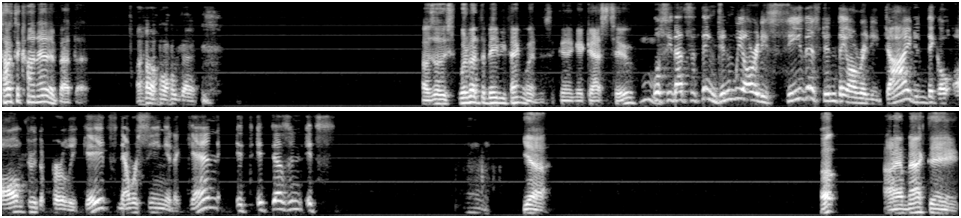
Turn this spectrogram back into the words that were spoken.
Talk to Con Ed about that. Oh, okay. I was always, what about the baby penguin? Is it going to get gas too? Well, see, that's the thing. Didn't we already see this? Didn't they already die? Didn't they go all through the pearly gates? Now we're seeing it again. It it doesn't. It's. I don't know. Yeah. Oh, I am acting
